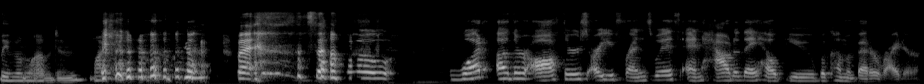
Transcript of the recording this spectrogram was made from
Leave Them Loved and Watch But so. so, what other authors are you friends with and how do they help you become a better writer?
